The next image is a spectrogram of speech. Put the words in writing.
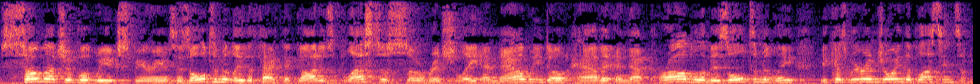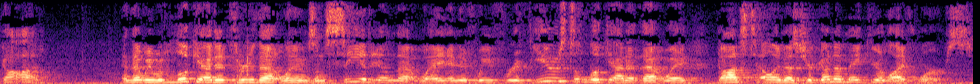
so much of what we experience is ultimately the fact that God has blessed us so richly and now we don't have it, and that problem is ultimately because we're enjoying the blessings of God. And that we would look at it through that lens and see it in that way. And if we refuse to look at it that way, God's telling us you're going to make your life worse.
